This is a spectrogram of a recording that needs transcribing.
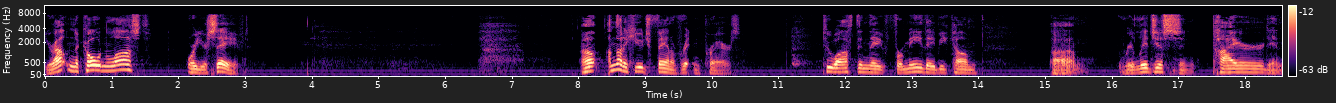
You're out in the cold and lost or you're saved. I'm not a huge fan of written prayers. Too often, they, for me, they become um, religious and tired, and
